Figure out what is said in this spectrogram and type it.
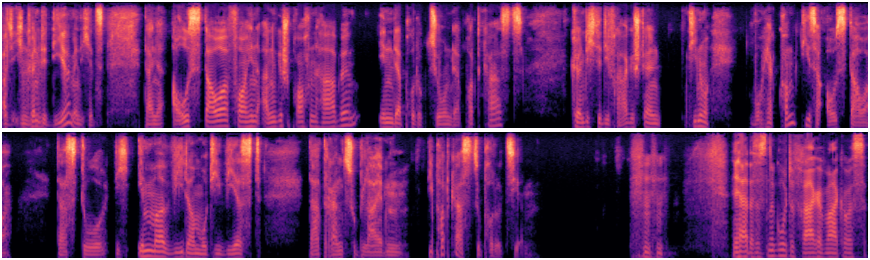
Also ich mhm. könnte dir, wenn ich jetzt deine Ausdauer vorhin angesprochen habe in der Produktion der Podcasts, könnte ich dir die Frage stellen, Tino, woher kommt diese Ausdauer, dass du dich immer wieder motivierst, da dran zu bleiben, die Podcasts zu produzieren? Ja, das ist eine gute Frage, Markus.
